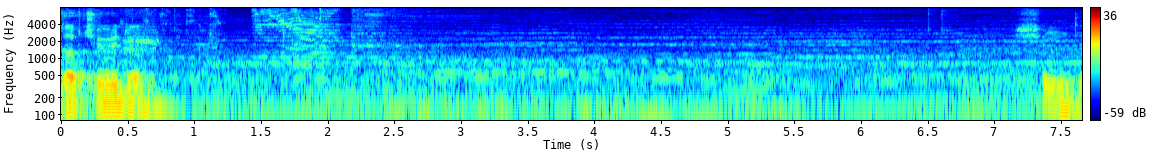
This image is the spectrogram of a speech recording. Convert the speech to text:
Tuzakçı oynayalım. Şimdi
